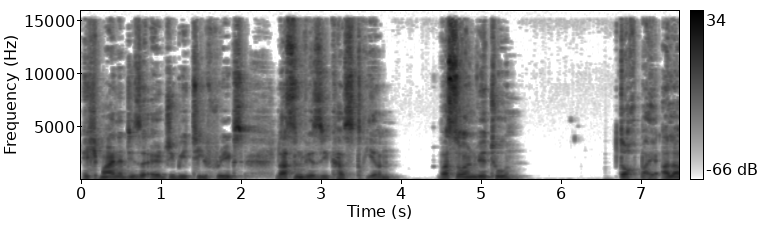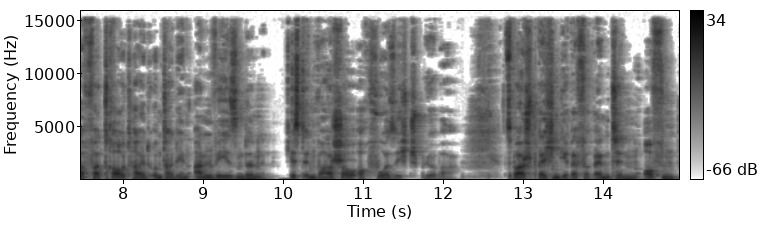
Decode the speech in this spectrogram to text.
Ich meine, diese LGBT-Freaks Lassen wir sie kastrieren? Was sollen wir tun? Doch bei aller Vertrautheit unter den Anwesenden ist in Warschau auch Vorsicht spürbar. Zwar sprechen die Referentinnen offen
